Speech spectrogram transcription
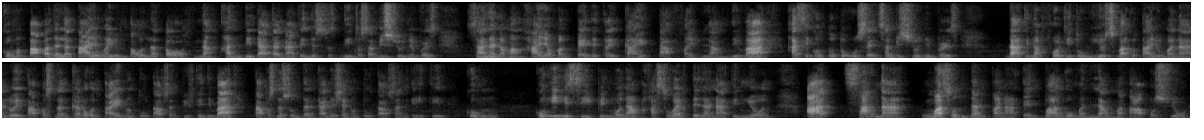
kung magpapadala tayo ngayong taon na to ng kandidata natin dito, sa Miss Universe, sana naman kaya mag-penetrate kahit top 5 lang, di ba? Kasi kung tutuusin, sa Miss Universe, dati nga 42 years bago tayo manalo eh. Tapos nagkaroon tayo noong 2015, di ba? Tapos nasundan kagad siya noong 2018. Kung kung iisipin mo, napakaswerte na natin yon At sana masundan pa natin bago man lang matapos yung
